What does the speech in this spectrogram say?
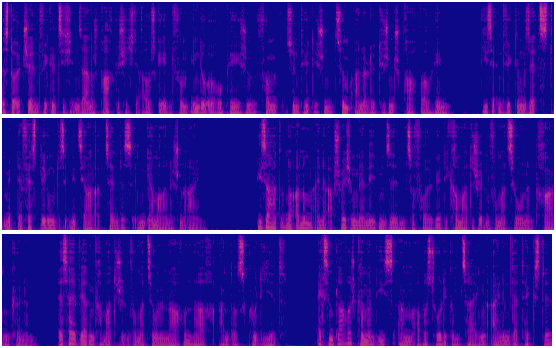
das Deutsche entwickelt sich in seiner Sprachgeschichte ausgehend vom indoeuropäischen, vom synthetischen zum analytischen Sprachbau hin. Diese Entwicklung setzt mit der Festlegung des Initialakzentes im Germanischen ein. Dieser hat unter anderem eine Abschwächung der Nebensilben zur Folge, die grammatische Informationen tragen können. Deshalb werden grammatische Informationen nach und nach anders kodiert. Exemplarisch kann man dies am Apostolikum zeigen, einem der Texte,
